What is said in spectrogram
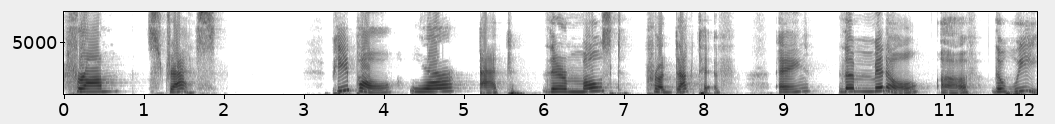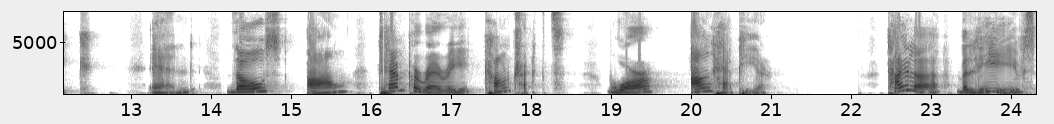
from stress. People were at their most productive in the middle of the week, and those on temporary contracts were unhappier. Taylor believes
